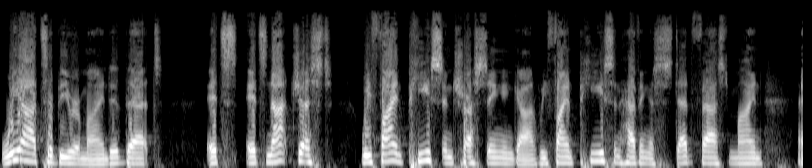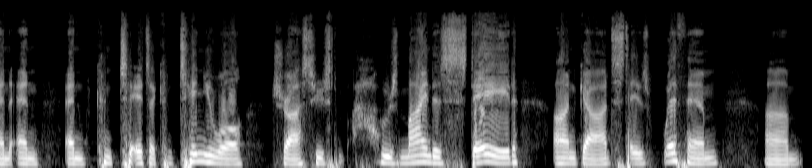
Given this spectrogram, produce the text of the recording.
we ought to be reminded that it's it's not just we find peace in trusting in God. We find peace in having a steadfast mind, and and and conti- it's a continual trust, whose, whose mind is stayed on God, stays with Him. Um,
